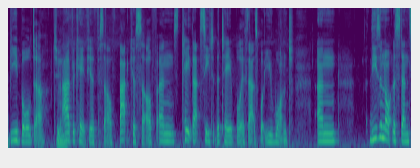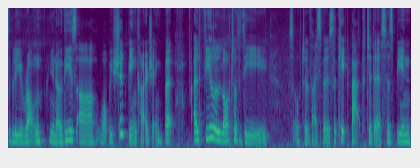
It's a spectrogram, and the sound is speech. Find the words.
be bolder to mm. advocate for yourself back yourself and take that seat at the table if that's what you want and these are not ostensibly wrong. You know, these are what we should be encouraging. But I feel a lot of the sort of, I suppose, the kickback to this has been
